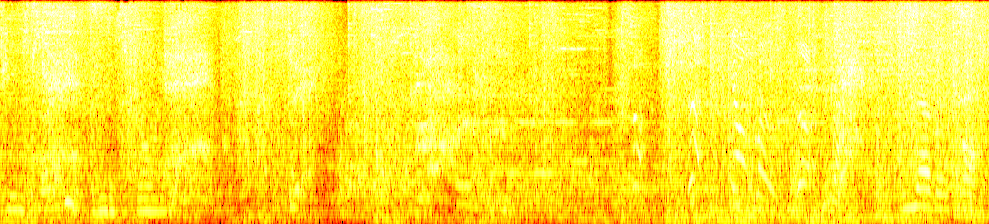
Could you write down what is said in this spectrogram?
Team's turret has been destroyed. Don't move! Never falter.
